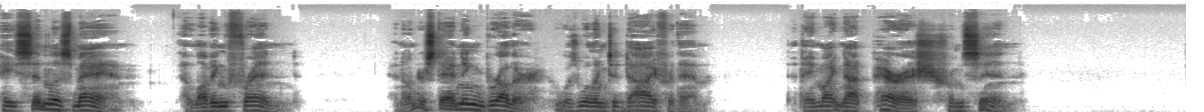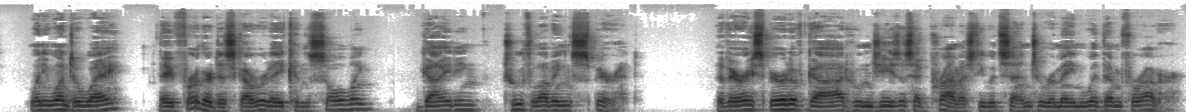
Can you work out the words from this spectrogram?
a sinless man, a loving friend, an understanding brother who was willing to die for them, that they might not perish from sin. When He went away, they further discovered a consoling, guiding, truth loving Spirit the very Spirit of God whom Jesus had promised he would send to remain with them forever.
